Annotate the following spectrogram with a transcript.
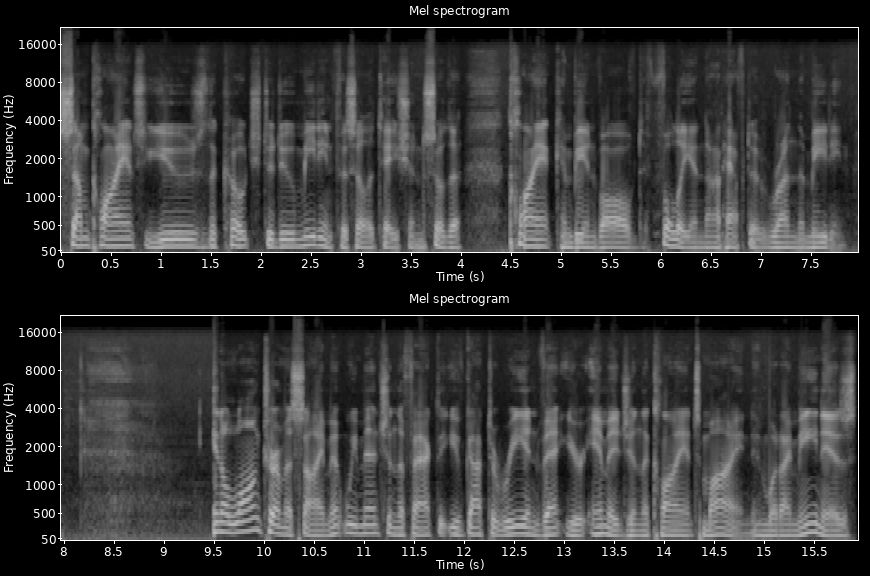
Some clients use the coach to do meeting facilitation so the client can be involved fully and not have to run the meeting. In a long term assignment, we mentioned the fact that you've got to reinvent your image in the client's mind. And what I mean is,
